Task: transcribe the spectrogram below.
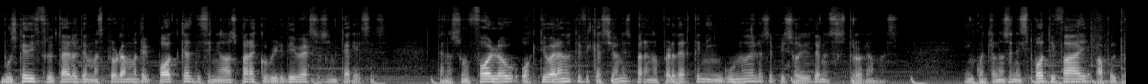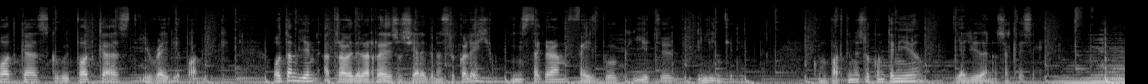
Busca disfrutar de los demás programas del podcast diseñados para cubrir diversos intereses. Danos un follow o activa las notificaciones para no perderte ninguno de los episodios de nuestros programas. Encuéntranos en Spotify, Apple Podcasts, Google Podcasts y Radio Public. O también a través de las redes sociales de nuestro colegio, Instagram, Facebook, YouTube y LinkedIn. Comparte nuestro contenido y ayúdanos a crecer. Bye.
